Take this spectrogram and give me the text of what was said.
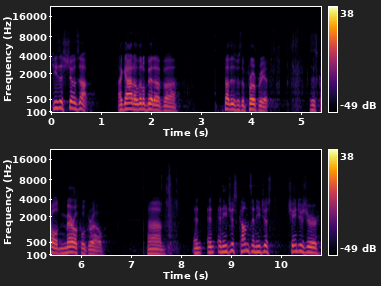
Jesus shows up. I got a little bit of uh, thought this was appropriate. This is called Miracle-Gro. Um, and, and, and he just comes and he just changes your,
